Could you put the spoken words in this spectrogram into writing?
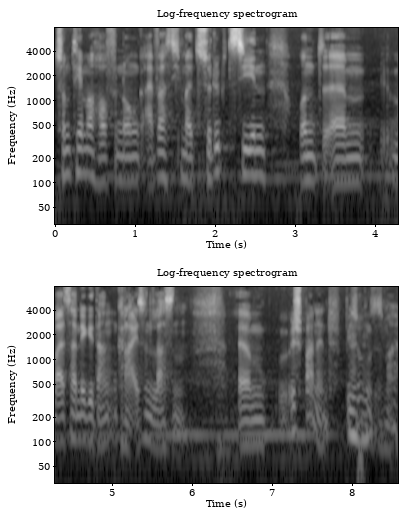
zum Thema Hoffnung, einfach sich mal zurückziehen und ähm, mal seine Gedanken kreisen lassen. Ähm, spannend, besuchen mhm. Sie es mal.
